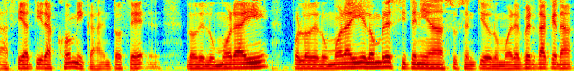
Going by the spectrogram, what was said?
hacía tiras cómicas. Entonces, lo del humor ahí, pues lo del humor ahí el hombre sí tenía su sentido del humor. Es verdad que era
